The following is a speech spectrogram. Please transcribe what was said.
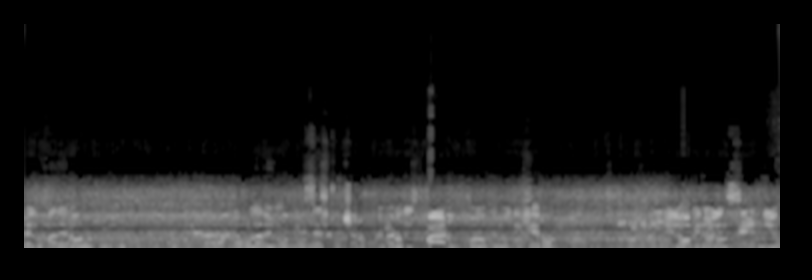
Velo Maderón, la bola de humo. Se escucharon primero disparos, fue lo que nos dijeron, y luego vino el incendio.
